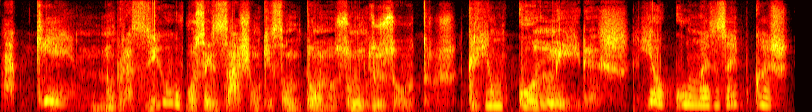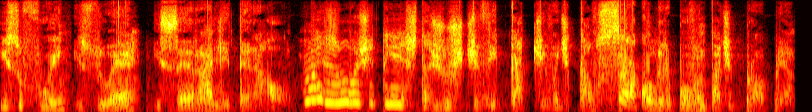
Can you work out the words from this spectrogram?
Aqui no Brasil, vocês acham que são donos uns dos outros. Criam coleiras. Em algumas épocas, isso foi, isso é e será literal. Mas hoje tem esta justificativa de calçar a coleira por vontade própria,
